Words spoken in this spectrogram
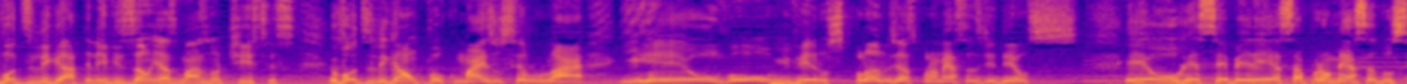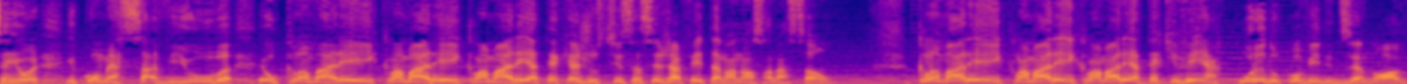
vou desligar a televisão e as más notícias, eu vou desligar um pouco mais o celular e eu vou viver os planos e as promessas de Deus. Eu receberei essa promessa do Senhor e como essa viúva, eu clamarei, clamarei, clamarei até que a justiça seja feita na nossa nação. Clamarei, clamarei, clamarei até que venha a cura do Covid-19.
